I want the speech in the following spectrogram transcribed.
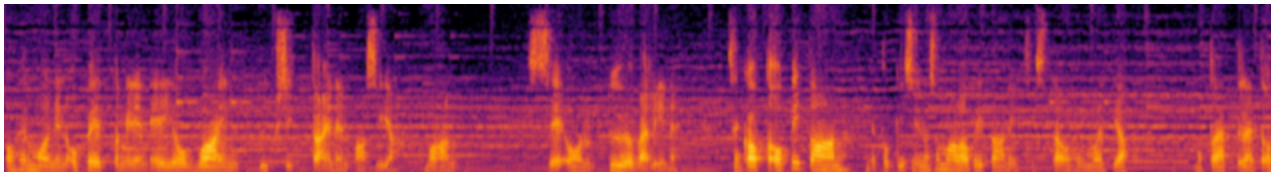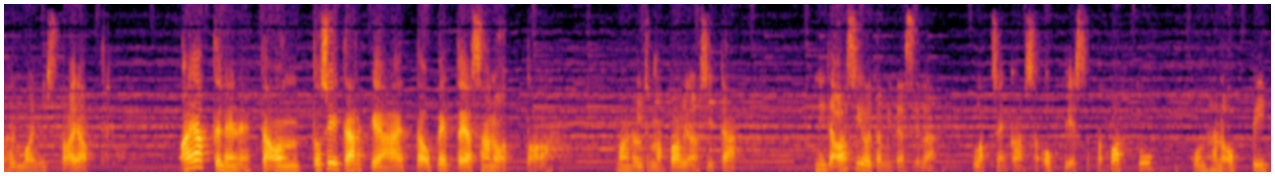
ohjelmoinnin opettaminen ei ole vain yksittäinen asia, vaan se on työväline. Sen kautta opitaan ja toki siinä samalla opitaan itse sitä ohjelmointia, mutta ajattelen, että ohjelmoinnista ajattelua. Ajattelen, että on tosi tärkeää, että opettaja sanottaa mahdollisimman paljon sitä, niitä asioita, mitä siellä lapsen kanssa oppiessa tapahtuu, kun hän oppii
